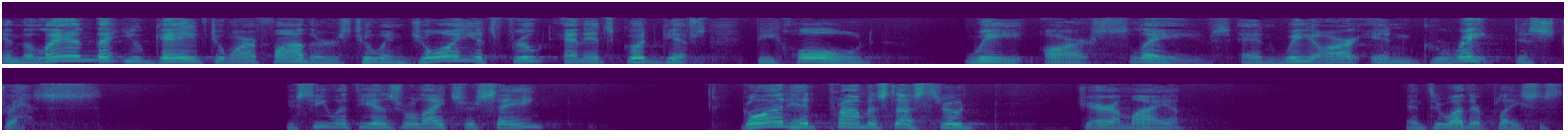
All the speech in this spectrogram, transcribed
in the land that you gave to our fathers to enjoy its fruit and its good gifts. Behold, we are slaves and we are in great distress. You see what the Israelites are saying? God had promised us through Jeremiah and through other places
